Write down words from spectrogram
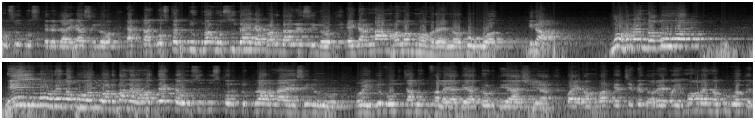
উঁচু গোস্তের জায়গা ছিল। একটা গোস্তের টুকরা উঁচু জায়গা গরদানে ছিল। এটার নাম হলো মোহরে নবুয়ত কি নাম? মোহরে নবুয়ত এই মোহরে নবুয়ত গরদানের মধ্যে একটা উঁচু গোস্তের টুকরার নায়ে ছিল। ওই যুবক চাবুক ফালাইয়া দেয়া দৌড় দিয়ে আসিয়া পয়গম্বরকে চেপে ধরে ওই মোহরে নবুয়তের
